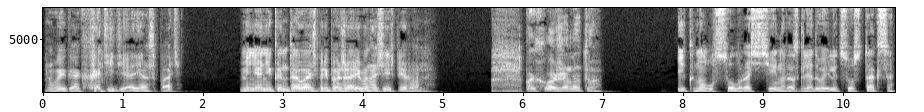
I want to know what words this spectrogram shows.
Вы как хотите, а я спать. Меня не кантовать, при пожаре выносить первым. Похоже на то. Икнул Сол, рассеянно разглядывая лицо Стакса,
